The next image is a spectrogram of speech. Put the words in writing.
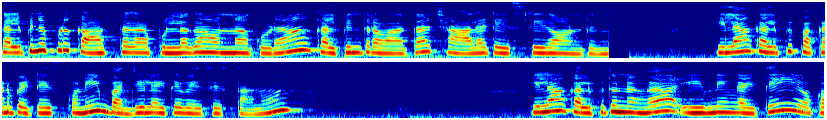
కలిపినప్పుడు కాస్తగా పుల్లగా ఉన్నా కూడా కలిపిన తర్వాత చాలా టేస్టీగా ఉంటుంది. ఇలా కలిపి పక్కన పెట్టేసుకొని బజ్జీలు అయితే వేసేస్తాను. ఇలా కలుపుతుండగా ఈవినింగ్ అయితే ఒక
